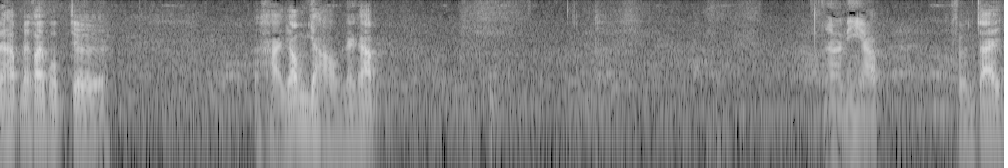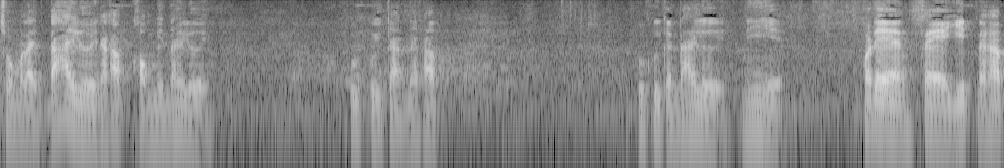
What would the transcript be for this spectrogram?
นะครับ ไม่ค่อยพบเจอราคาย่อมเยาวนะครับอ่านี่ครับ สนใจชมอะไรได้เลยนะครับ คอมเมนต์ได้เลย พูดคุยกันนะครับ พูดคุยกันได้เลย นี่ พ่อแดงแซยิดนะครับ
